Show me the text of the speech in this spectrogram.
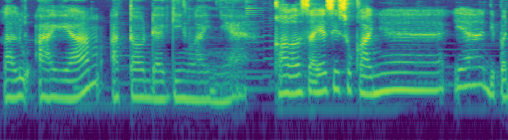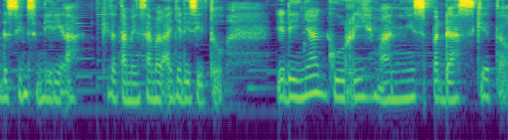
lalu ayam atau daging lainnya. Kalau saya sih sukanya ya dipedesin sendiri lah. Kita tambahin sambal aja di situ. Jadinya gurih, manis, pedas gitu.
